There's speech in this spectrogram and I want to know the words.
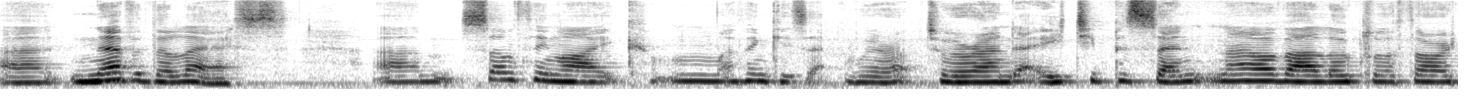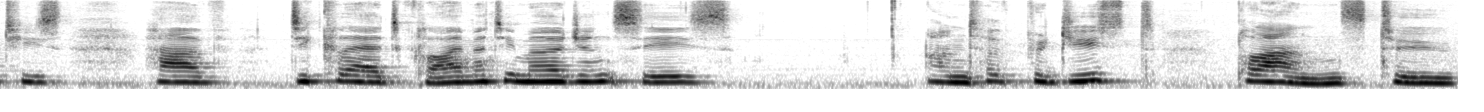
Uh, nevertheless, um, something like, mm, I think we're up to around 80% now of our local authorities have declared climate emergencies and have produced plans to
